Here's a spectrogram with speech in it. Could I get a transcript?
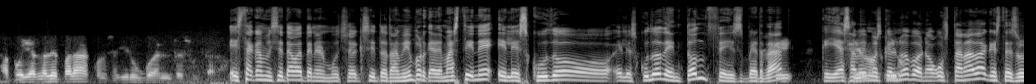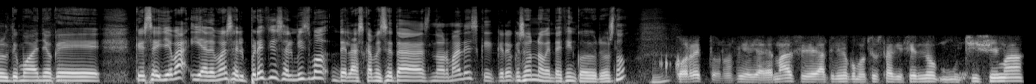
apoyándole para conseguir un buen resultado. Esta camiseta va a tener mucho éxito también porque además tiene el escudo, el escudo de entonces, ¿verdad? Que ya sabemos que el nuevo no gusta nada, que este es el último año que, que se lleva y además el precio es el mismo de las camisetas normales, que creo que son 95 euros, ¿no? Correcto, Rocío, y además eh, ha tenido, como tú estás diciendo, muchísima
